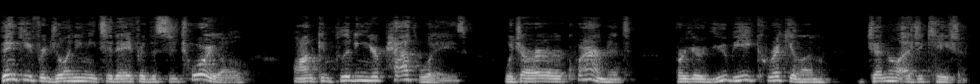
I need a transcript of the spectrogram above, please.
Thank you for joining me today for this tutorial on completing your pathways, which are a requirement for your UB curriculum general education.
